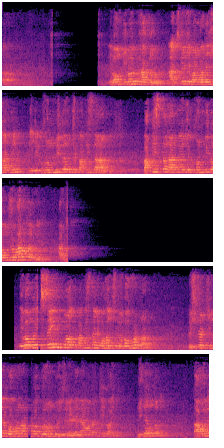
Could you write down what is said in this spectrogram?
করা এবং কীভাবে ভাগ হলো? আজকে যে বাংলাদেশ আর্মি এটি খণ্ডিত হচ্ছে পাকিস্তান আর্মি পাকিস্তান আর্মি হচ্ছে খণ্ডিত অংশ ভারত আর্মি। এবং ওই সেম পদ পাকিস্তানে বহাল ছিল গভর্নর। মিস্টার জিনা গভর্নর পদ গ্রহণ করেছিল এটা নেওয়াটা ঠিক হয় নিতে হতো না। তাহলে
